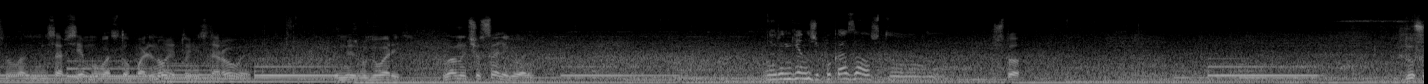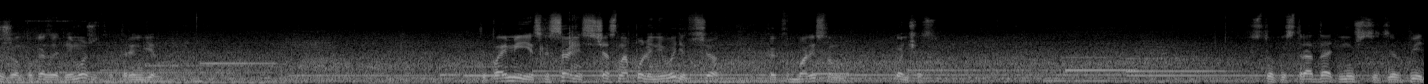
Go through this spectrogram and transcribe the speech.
что ладно, не совсем, у вас то больное, то нездоровое. Ну, лишь бы говорить. Главное, что Саня говорит. Но рентген же показал, что... Что? Душу же он показать не может, это рентген. Ты пойми, если Саня сейчас на поле не выйдет, все, как футболист он кончился. Столько страдать, мучиться, терпеть.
